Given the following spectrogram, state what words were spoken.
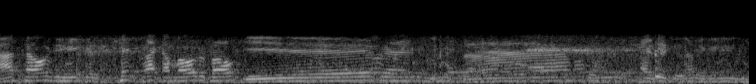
I told you he could kick like a motorboat. Yeah, man. And there's another good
